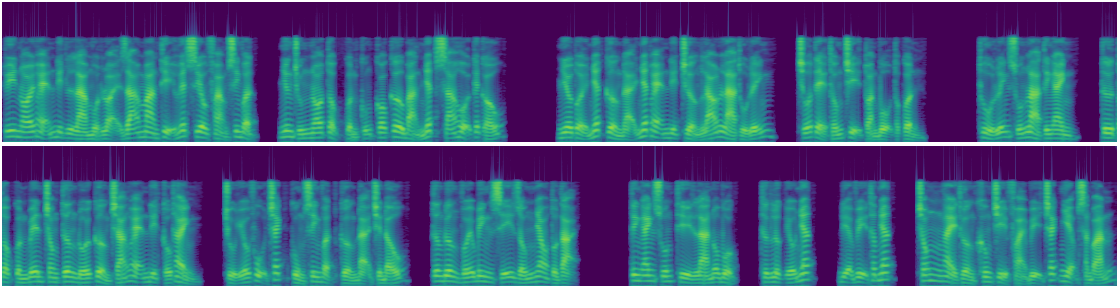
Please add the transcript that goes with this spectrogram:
tuy nói hẹn địch là một loại dã man thị huyết siêu phàm sinh vật, nhưng chúng nó tộc quần cũng có cơ bản nhất xã hội kết cấu. Nhiều tuổi nhất cường đại nhất hẹn địch trưởng lão là thủ lĩnh, chúa tể thống trị toàn bộ tộc quần. Thủ lĩnh xuống là tinh anh, từ tộc quần bên trong tương đối cường tráng hẹn địch cấu thành, chủ yếu phụ trách cùng sinh vật cường đại chiến đấu, tương đương với binh sĩ giống nhau tồn tại. Tinh anh xuống thì là nô buộc, thực lực yếu nhất, địa vị thấp nhất, trong ngày thường không chỉ phải bị trách nhiệm săn bắn,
